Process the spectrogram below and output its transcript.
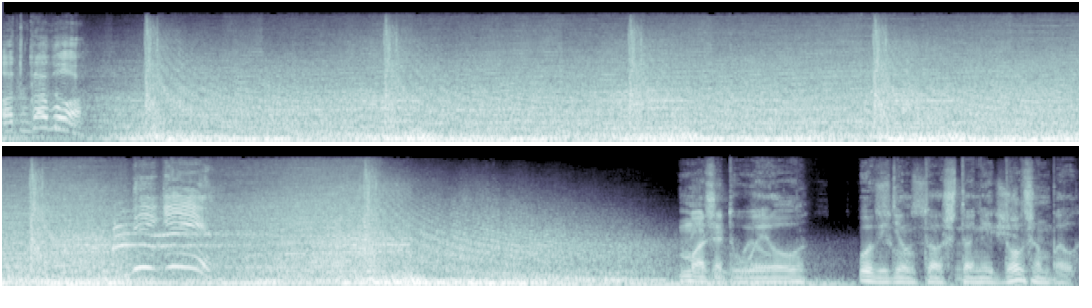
От кого? Беги! Может, Уилл увидел то, что не должен был?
